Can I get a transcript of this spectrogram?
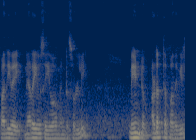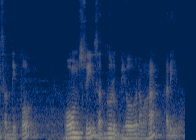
பதிவை நிறைவு செய்வோம் என்று சொல்லி மீண்டும் அடுத்த பதிவில் சந்திப்போம். ஓம் ஸ்ரீ சத்குருப்யோ நமக. அறிவோம்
